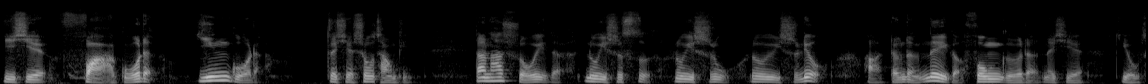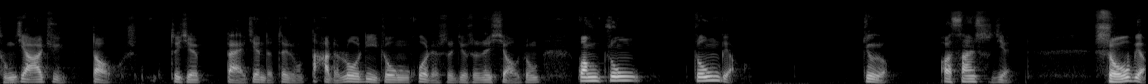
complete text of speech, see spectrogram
一些法国的、英国的这些收藏品，当他所谓的路易十四、路易十五、路易十六啊等等那个风格的那些有从家具。到这些摆件的这种大的落地钟，或者是就是那小钟，光钟钟表就有二三十件，手表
